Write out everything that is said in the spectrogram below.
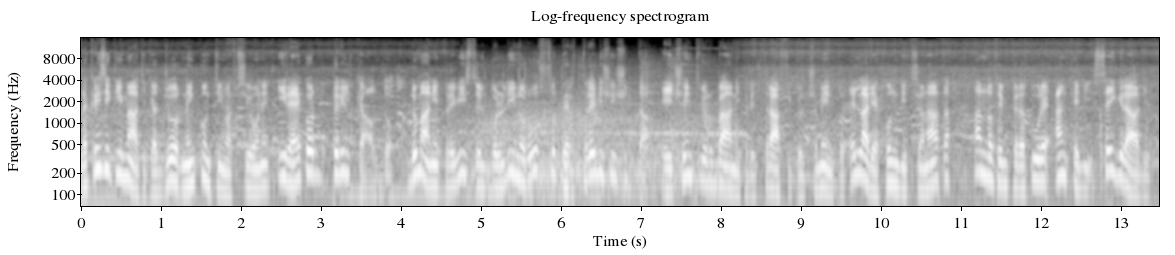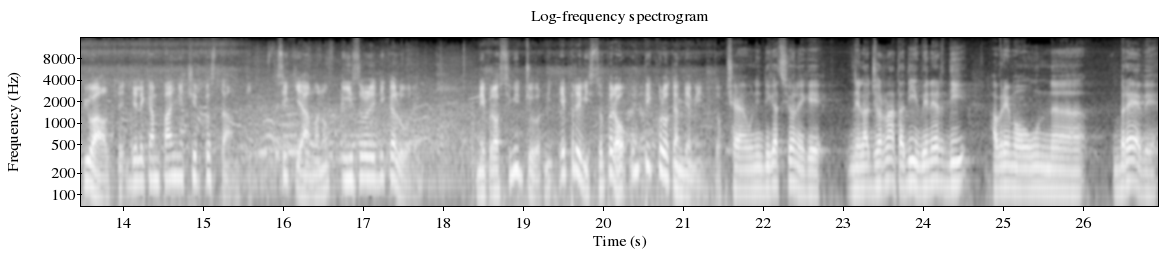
La crisi climatica aggiorna in continuazione i record per il caldo. Domani è previsto il bollino rosso per 13 città e i centri urbani per il traffico, il cemento e l'aria condizionata hanno temperature anche di 6 gradi più alte delle campagne circostanti. Si chiamano isole di calore. Nei prossimi giorni è previsto però un piccolo cambiamento. C'è un'indicazione che nella giornata di venerdì avremo un eh, breve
